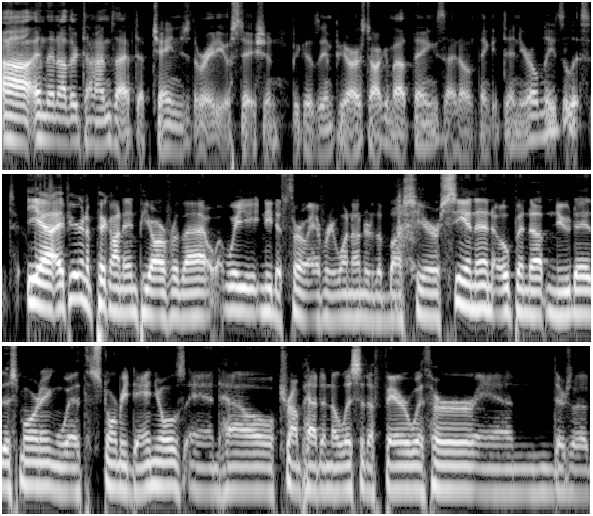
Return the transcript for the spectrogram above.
Uh, and then other times I have to change the radio station because NPR is talking about things I don't think a 10 year old needs to listen to. Yeah, if you're going to pick on NPR for that, we need to throw everyone under the bus here. CNN opened up New Day this morning with Stormy Daniels and how Trump had an illicit affair with her, and there's a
